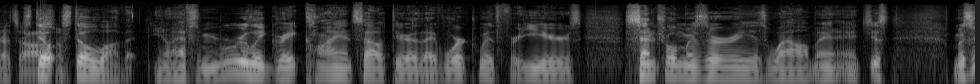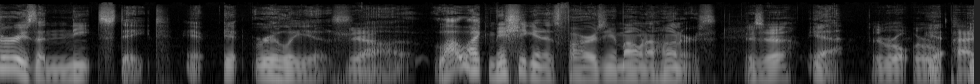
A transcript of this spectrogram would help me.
That's Still awesome. still love it. You know, I have some really great clients out there that I've worked with for years. Central Missouri as well. Man, it's just Missouri is a neat state. It it really is. Yeah. Uh, a lot like Michigan as far as the amount of hunters. Is it? Yeah They're real, real yeah, packed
